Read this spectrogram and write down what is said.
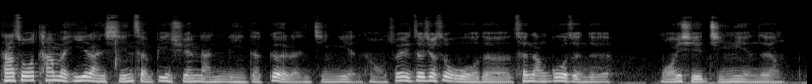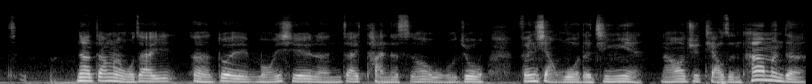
他说他们依然形成并渲染你的个人经验，哦，所以这就是我的成长过程的某一些经验这样子。那当然，我在呃对某一些人在谈的时候，我就分享我的经验，然后去调整他们的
